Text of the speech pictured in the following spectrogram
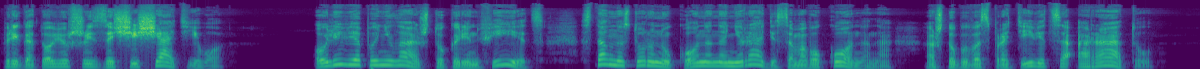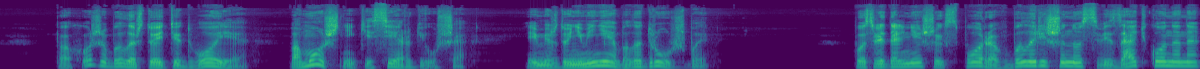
приготовившись защищать его. Оливия поняла, что коринфиец стал на сторону Конана не ради самого Конана, а чтобы воспротивиться Арату. Похоже было, что эти двое — помощники Сергиуша, и между ними не было дружбы. После дальнейших споров было решено связать Конана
